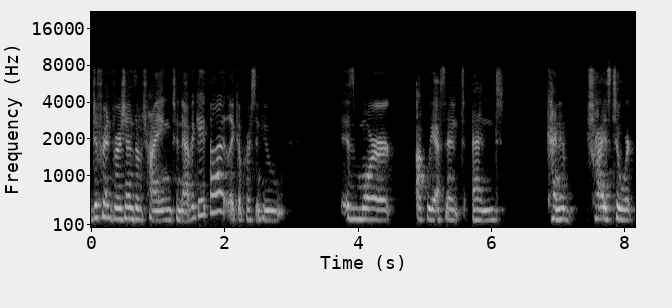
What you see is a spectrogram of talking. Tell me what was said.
different versions of trying to navigate that like a person who is more acquiescent and kind of tries to work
